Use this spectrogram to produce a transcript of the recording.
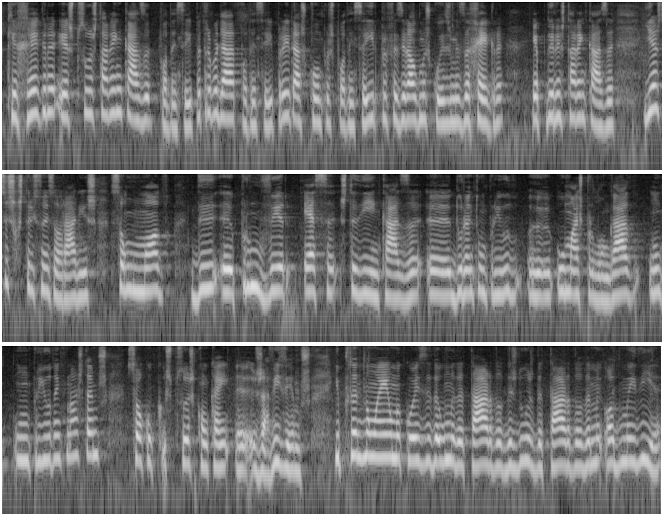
que a regra é as pessoas estarem em casa. Podem sair para trabalhar, podem sair para ir às compras, podem sair para fazer algumas coisas, mas a regra é poderem estar em casa. E estas restrições horárias são um modo de uh, promover essa estadia em casa uh, durante um período uh, o mais prolongado, um, um, período em que nós estamos só com as pessoas com quem já vivemos. E, portanto, não é uma coisa da uma da tarde, ou das duas da tarde, ou, da, ou do meio-dia.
